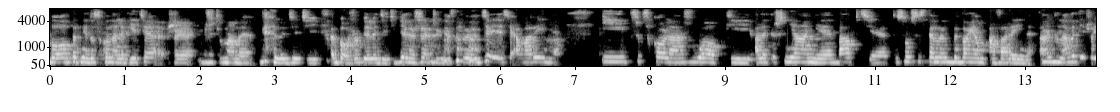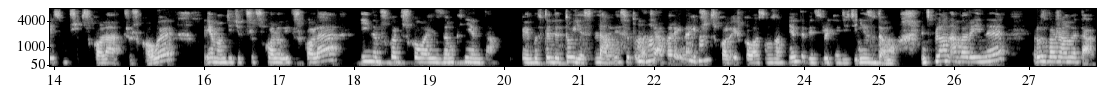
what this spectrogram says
bo pewnie doskonale wiecie, że w życiu mamy wiele dzieci, Boże, wiele dzieci, wiele rzeczy jest, dzieje się awaryjnie. I przedszkola, żłobki, ale też nianie, babcie, to są systemy, bywają awaryjne, tak? Mm. Nawet jeżeli są przedszkola czy szkoły. Ja mam dzieci w przedszkolu i w szkole i na przykład szkoła jest zamknięta jakby wtedy to jest dla mnie sytuacja mhm. awaryjna i przedszkole i szkoła są zamknięte, więc trójka dzieci nie jest w domu. Więc plan awaryjny rozważamy tak,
